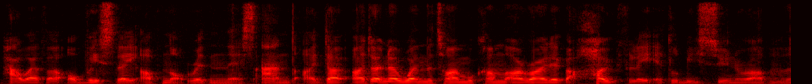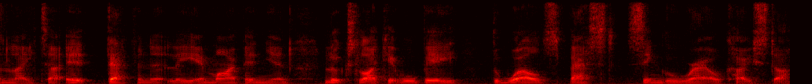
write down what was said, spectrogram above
However, obviously I've not ridden this, and I don't I don't know when the time will come that I ride it, but hopefully it'll be sooner rather than later. It definitely, in my opinion, looks like it will be the world's best single rail coaster.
